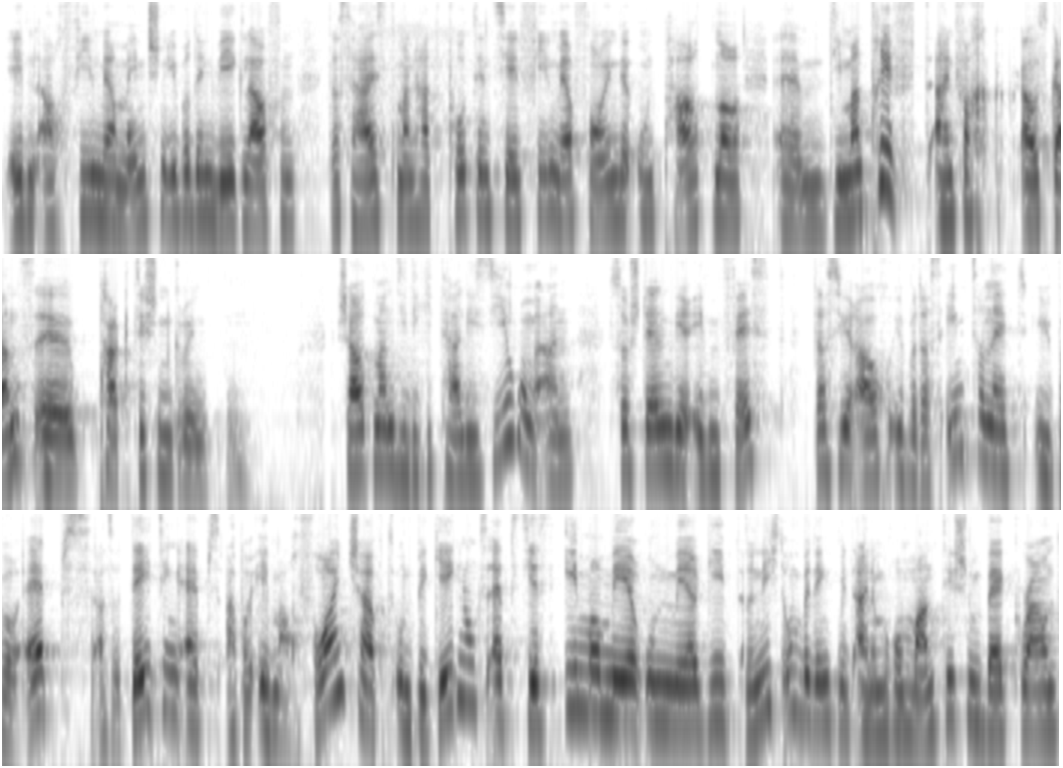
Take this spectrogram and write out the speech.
eben auch viel mehr Menschen über den Weg laufen. Das heißt, man hat potenziell viel mehr Freunde und Partner, ähm, die man trifft, einfach aus ganz äh, praktischen Gründen. Schaut man die Digitalisierung an, so stellen wir eben fest, dass wir auch über das Internet, über Apps, also Dating-Apps, aber eben auch Freundschafts- und Begegnungs-Apps, die es immer mehr und mehr gibt, also nicht unbedingt mit einem romantischen Background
